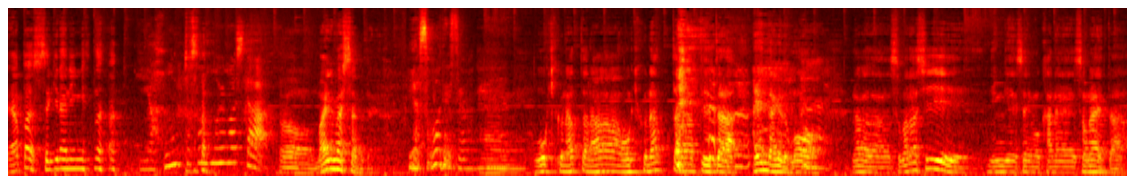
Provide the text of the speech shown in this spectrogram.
やっぱり素敵な人間だいや本当そう思いました。な、うん、参りましたみたいいやそうですよな、ね。うん、大きくなったな大きくなったなって言ったら 変だけども、はい。だから素晴らしい人間性も兼ね備えた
